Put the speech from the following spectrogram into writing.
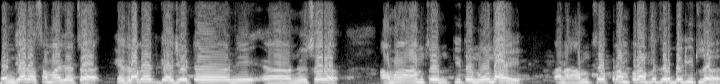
बंजारा समाजाचा हैदराबाद गॅजेट अ, नुसार आम आमचं तिथं नोंद आहे. आणि आमचं परंपरा जर बघितलं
